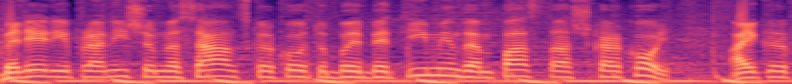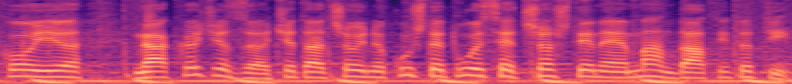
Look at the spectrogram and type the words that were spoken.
Beleri i pranishëm në seancë kërkoi të bëjë betimin dhe më pas ta shkarkojnë. Ai kërkoi Nga KQZ që ta çojë në kushtetuese çështjen e mandatit të tij.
